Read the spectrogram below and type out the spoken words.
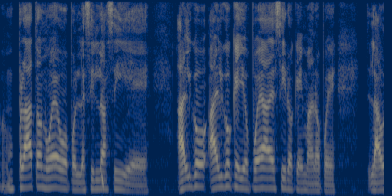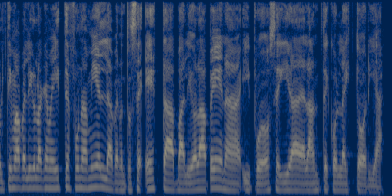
un plato nuevo, por decirlo así. eh, algo, algo que yo pueda decir, ok, mano, pues la última película que me diste fue una mierda, pero entonces esta valió la pena y puedo seguir adelante con la historia.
